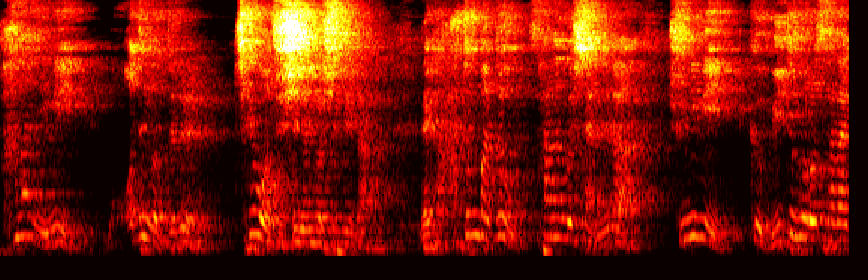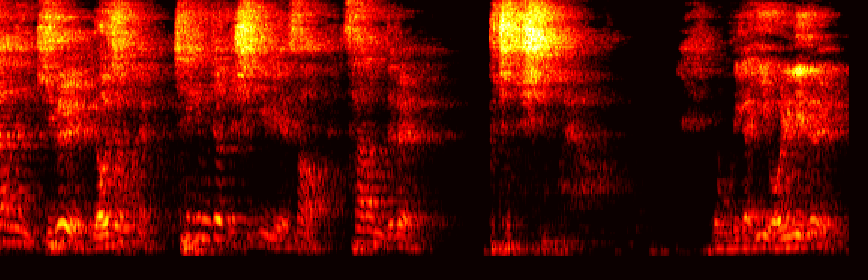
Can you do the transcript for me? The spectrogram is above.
하나님이 모든 것들을 채워 주시는 것입니다. 내가 아둥바둥 사는 것이 아니라 주님이 그 믿음으로 살아가는 길을, 여정을 책임져 주시기 위해서 사람들을 거예요. 우리가 이 원리를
